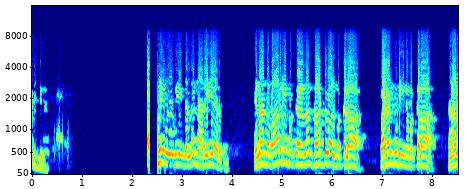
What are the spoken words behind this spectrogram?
அடிக்கிறேன் ஓவியங்கள்ல நிறைய இருக்கும். ஏன்னா அந்த வாரணி மக்கள் எல்லாம் காட்டுவாழ் மக்களா? பழங்குடியின மக்களா? அதனால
